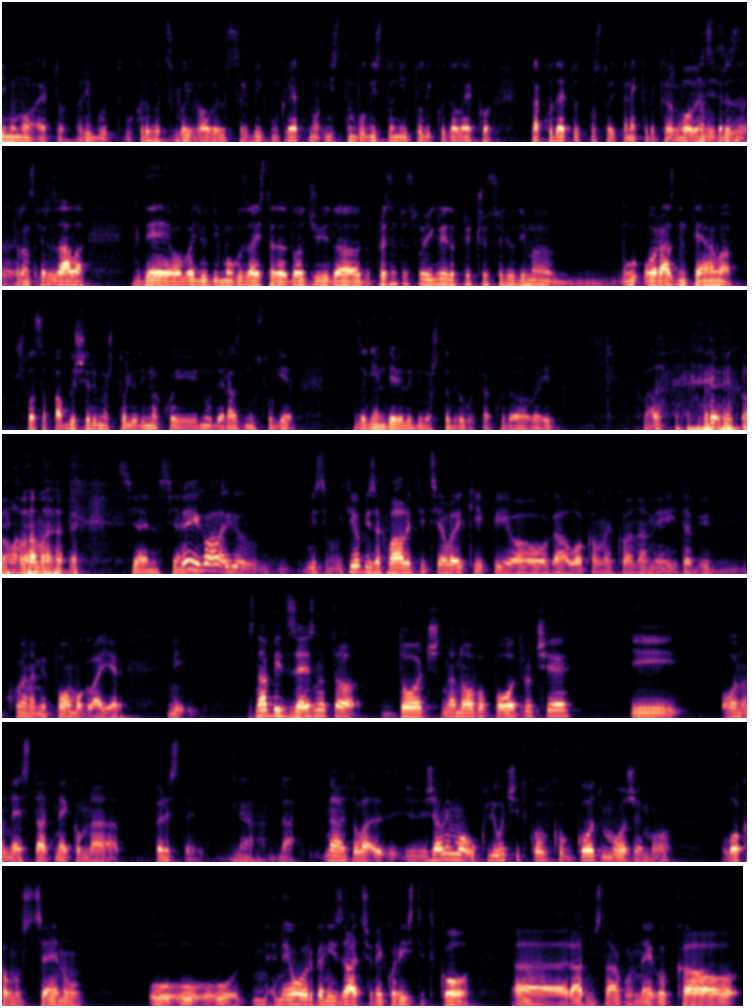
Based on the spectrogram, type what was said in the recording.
imamo, eto, reboot u Hrvatskoj, mm ovaj u Srbiji konkretno, Istanbul isto nije toliko daleko, tako da, eto, postoji ta da kažemo, transferzala transfer gde ovaj, ljudi mogu zaista da dođu i da, da prezentuju svoje igre i da pričaju sa ljudima o raznim temama, što sa publisherima, što ljudima koji nude razne usluge za game dev ili bilo šta drugo, tako da, ovaj, hvala. hvala vama. Sjajno, sjajno. Ne, hvala, mislim, htio bih zahvaliti cijeloj ekipi ovoga, lokalnoj koja nam je i da bi, koja nam je pomogla jer ni, zna biti zeznuto doći na novo područje i ono ne stat nekom na prste. Aha, da. želimo uključiti koliko god možemo lokalnu scenu u, u, u ne u organizaciju, ne koristiti ko eh, radnu snagu, nego kao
